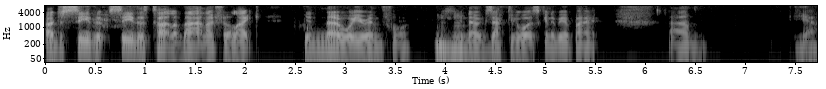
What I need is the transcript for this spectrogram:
I just see that see the title of that, and I feel like you know what you're in for. Mhm. You know exactly what it's going to be about. Um, yeah,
